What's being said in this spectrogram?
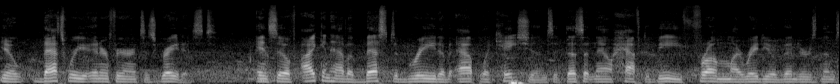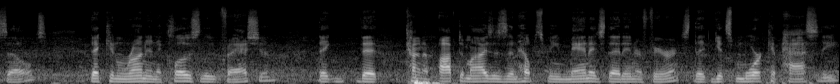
you know that's where your interference is greatest. And so, if I can have a best of breed of applications, it doesn't now have to be from my radio vendors themselves that can run in a closed loop fashion that, that kind of optimizes and helps me manage that interference, that gets more capacity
